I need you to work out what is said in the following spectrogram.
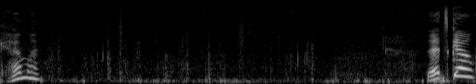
Come on. Let's go.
